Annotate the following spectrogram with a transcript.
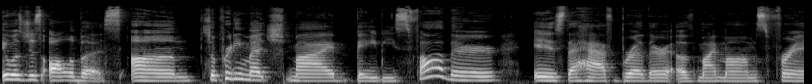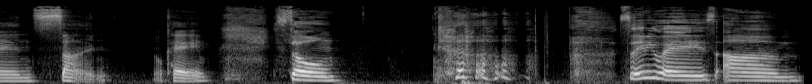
it was just all of us. Um, so pretty much my baby's father is the half brother of my mom's friend's son. Okay. So so anyways, um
